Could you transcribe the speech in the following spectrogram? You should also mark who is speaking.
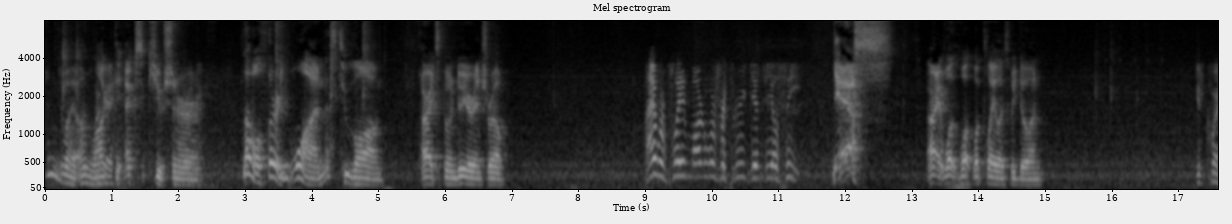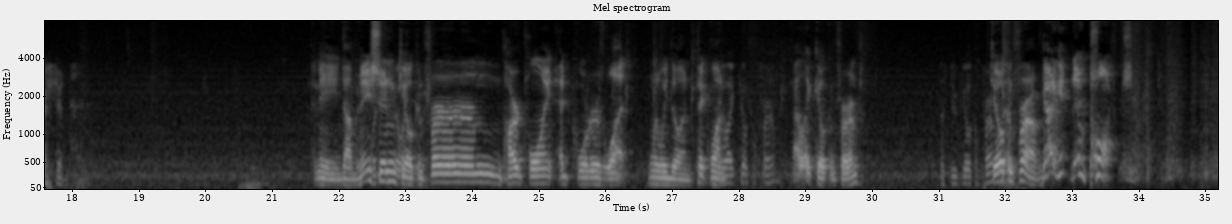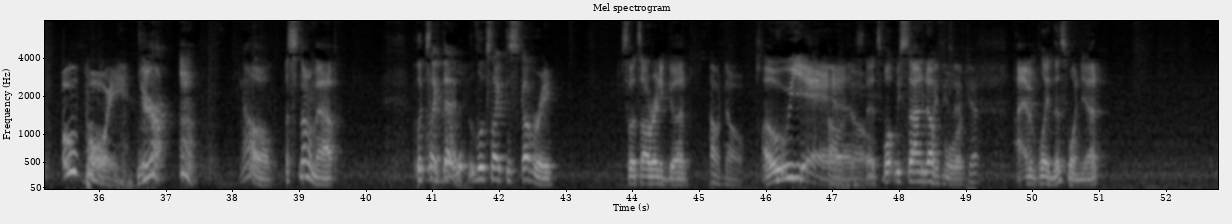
Speaker 1: When do I unlock
Speaker 2: Okay.
Speaker 1: the Executioner? Level 31? That's too long. Alright, Spoon, do your intro.
Speaker 2: Hi, we're playing Modern Warfare 3 again DLC.
Speaker 1: Yes! Alright, what, what, what playlist we doing?
Speaker 2: Good question.
Speaker 1: I mean, domination,
Speaker 2: do you feel
Speaker 1: kill
Speaker 2: like doing?
Speaker 1: confirm, hard point, headquarters, what? What are we doing? Pick
Speaker 2: Do
Speaker 1: one.
Speaker 2: you like kill confirmed?
Speaker 1: I like kill confirmed.
Speaker 2: Let's do kill confirmed.
Speaker 1: Kill confirmed. Gotta get them points!
Speaker 2: Oh boy!
Speaker 1: Yeah! Mm. Oh, a snow map. It looks
Speaker 2: What
Speaker 1: like that. It looks like Discovery. So it's already good.
Speaker 2: Oh no.
Speaker 1: Oh yes,
Speaker 2: Oh, no.
Speaker 1: that's what we signed up for.
Speaker 2: yet?
Speaker 1: I haven't played this one yet.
